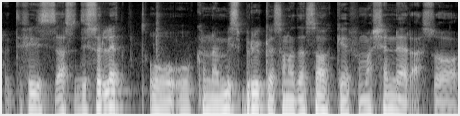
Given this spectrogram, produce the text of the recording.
För Det, finns, alltså, det är så lätt att, att kunna missbruka sådana där saker för man känner alltså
